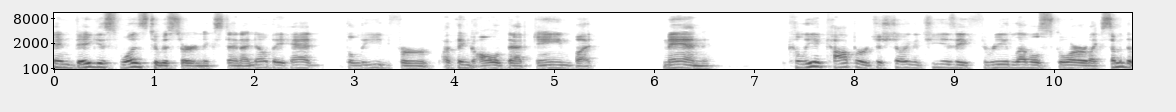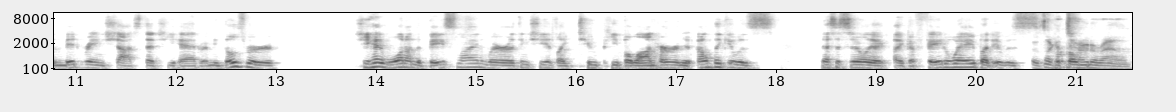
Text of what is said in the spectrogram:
And Vegas was to a certain extent. I know they had the lead for, I think, all of that game, but man, Kahleah Copper just showing that she is a three level scorer. Like some of the mid range shots that she had, I mean, those were she had one on the baseline where I think she had like two people on her, and I don't think it was necessarily like, like a fadeaway, but it was it was like a turnaround,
